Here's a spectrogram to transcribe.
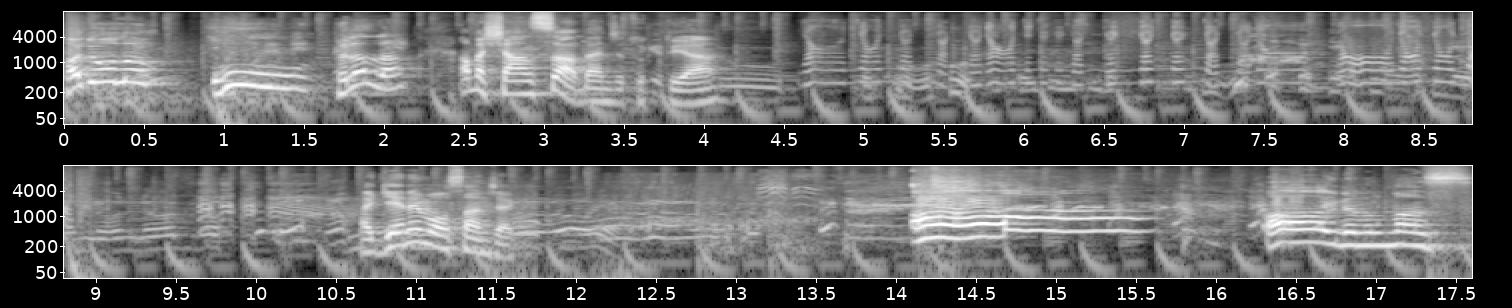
Hadi oğlum. Oo, helal lan. Ama şansa bence tuttu ya. Ha gene mi o sancak? Aa! Aa inanılmaz.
